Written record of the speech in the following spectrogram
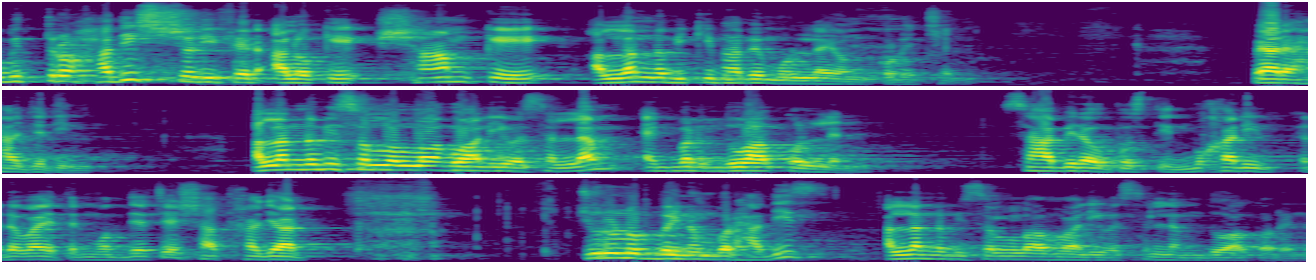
পবিত্র হাদিস শরীফের আলোকে শামকে আল্লাহ নবী কীভাবে মূল্যায়ন করেছেন? প্যারা হাজরিন আল্লাহ নবী সাল্লাহ আলী ওয়াসাল্লাম একবার দোয়া করলেন। সাহাবিরা উপস্থিত, বুখারির রেওয়ায়তের মধ্যে আছে সাত হাজার চুরানব্বই নম্বর হাদিস আল্লাহ নবী সাল্লাহ আলী ওয়াসাল্লাম দোয়া করেন।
